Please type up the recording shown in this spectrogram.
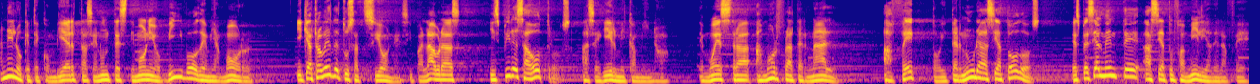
Anhelo que te conviertas en un testimonio vivo de mi amor y que a través de tus acciones y palabras inspires a otros a seguir mi camino. Demuestra amor fraternal, afecto y ternura hacia todos, especialmente hacia tu familia de la fe.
